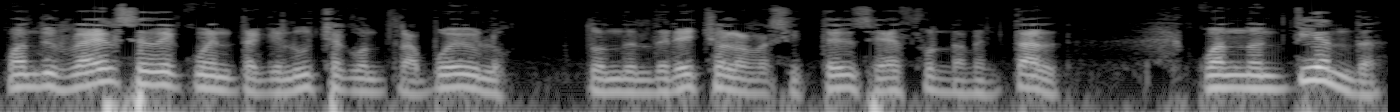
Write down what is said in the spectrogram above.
Cuando Israel se dé cuenta que lucha contra pueblos donde el derecho a la resistencia es fundamental, cuando entienda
